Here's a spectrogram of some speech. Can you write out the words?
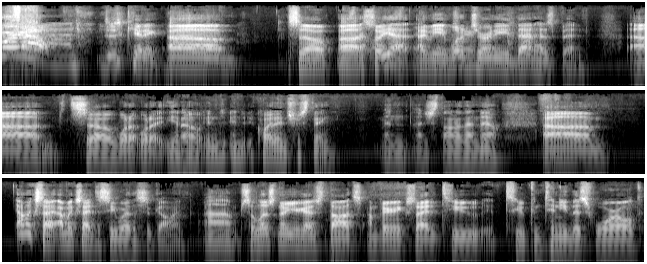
we're out! Just kidding. Um, so, uh, so yeah, I mean, what a journey that has been. Um, so what, a, what, a, you know, in, in, quite interesting. And I just thought of that now. Um, I'm excited. I'm excited to see where this is going. Um, so let us know your guys' thoughts. I'm very excited to to continue this world.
